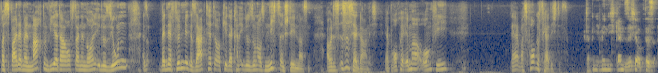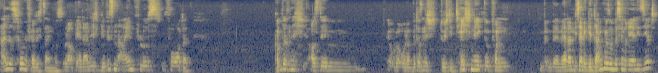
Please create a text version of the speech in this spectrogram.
was Spider-Man macht und wie er darauf seine neuen Illusionen. Also wenn der Film mir gesagt hätte, okay, der kann Illusionen aus dem Nichts entstehen lassen, aber das ist es ja gar nicht. Er braucht ja immer irgendwie ja, was vorgefertigtes. Da bin ich mir nicht ganz sicher, ob das alles vorgefertigt sein muss oder ob er da nicht gewissen Einfluss vor Ort hat. Kommt das nicht aus dem oder, oder wird das nicht durch die Technik von. Werden dann nicht seine Gedanken so ein bisschen realisiert?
